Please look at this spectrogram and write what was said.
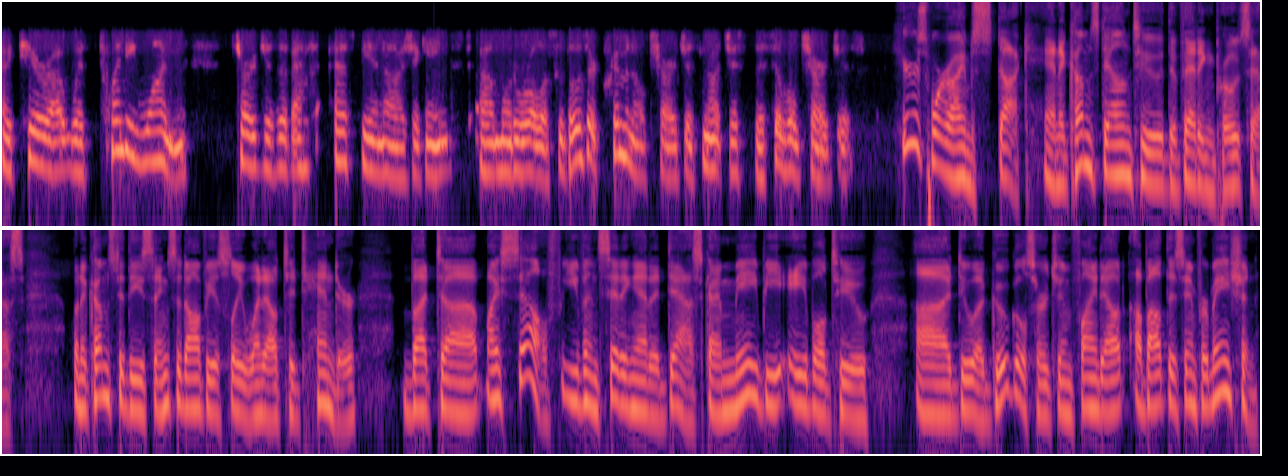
Hytera with 21 charges of espionage against uh, Motorola. So those are criminal charges, not just the civil charges. Here's where I'm stuck, and it comes down to the vetting process. When it comes to these things, it obviously went out to tender. But uh, myself, even sitting at a desk, I may be able to uh, do a Google search and find out about this information.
